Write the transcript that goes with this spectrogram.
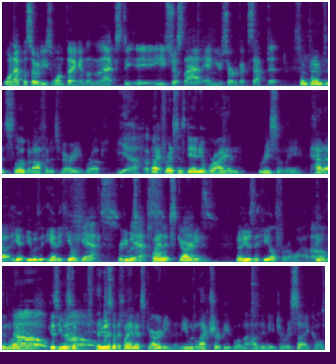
one episode he's one thing and then the next he, he's just that and you sort of accept it? sometimes it's slow, but often it's very abrupt. Yeah. Okay. Uh, for instance, Daniel Bryan recently had a he, he was he had a heel gimmick Yes. where he was Yes. the planet's guardian. Yes. No, he was the heel for a while. Oh, people didn't like no, him because he was no. the he was the planet's guardian, and he would lecture people about how they need to recycle,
